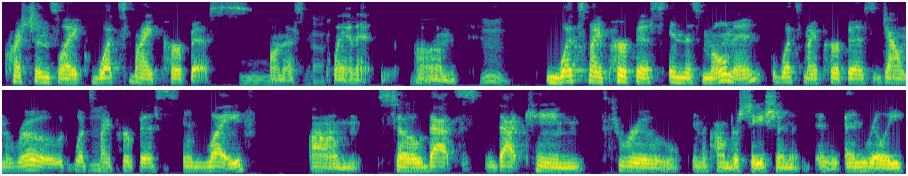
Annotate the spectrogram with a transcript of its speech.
questions like what's my purpose Ooh, on this yeah. planet? Mm. um mm what's my purpose in this moment? What's my purpose down the road? What's mm. my purpose in life? Um, so that's, that came through in the conversation and, and really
